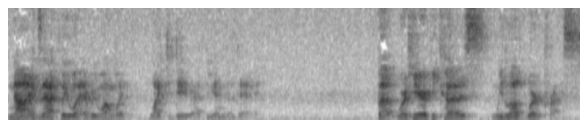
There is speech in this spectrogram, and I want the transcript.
Not exactly what everyone would like to do at the end of the day. But we're here because we love WordPress.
